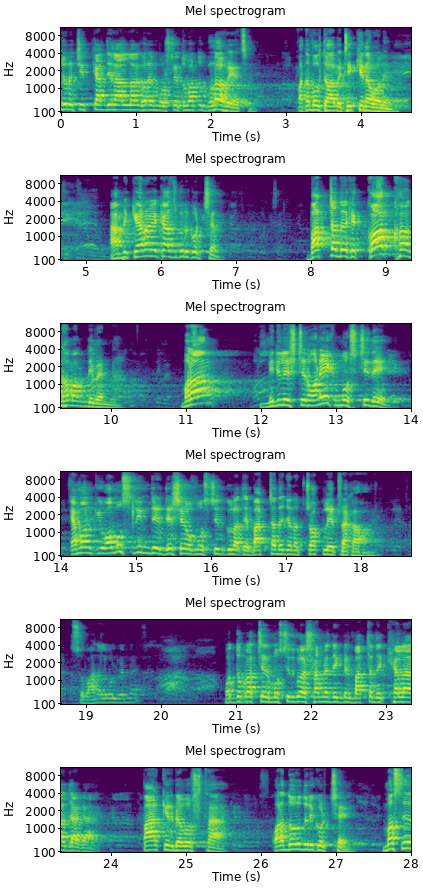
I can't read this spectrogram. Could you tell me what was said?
জোরে চিৎকার দিলে আল্লাহর ঘরের মসজিদে, তোমার তো গুণা হয়েছে। কথা বলতে হবে, ঠিক কিনা বলেন? আপনি কেন এই কাজগুলো করছেন? বাচ্চাদেরকে কখনো ধমক দিবেন না। বরং মিডল ইস্টের অনেক মসজিদে এমনকি অমুসলিমদের দেশেও মসজিদগুলোতে বাচ্চাদের জন্য চকলেট রাখা হয়। সোভানাল বলবেন না? মধ্যপ্রাচ্যের মসজিদগুলোর সামনে দেখবেন বাচ্চাদের খেলার জায়গায় পার্কের ব্যবস্থা ওরা দৌড়দৌড়ি করছে। মসজিদে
